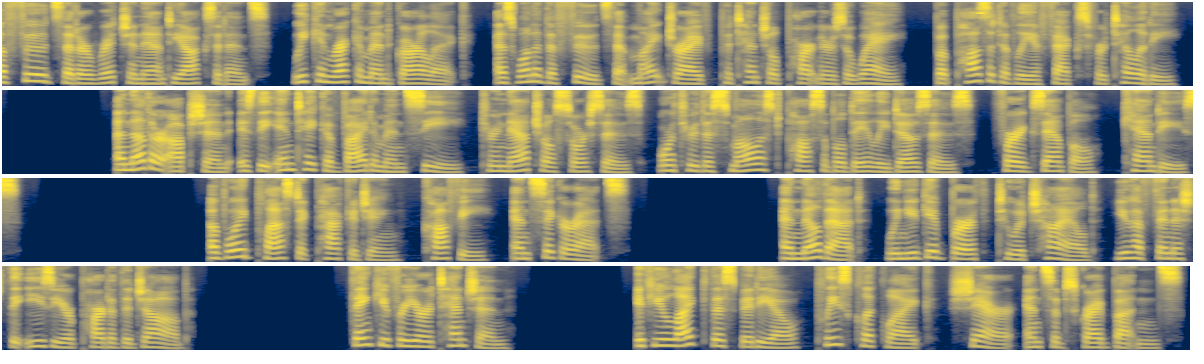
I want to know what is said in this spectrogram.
Of foods that are rich in antioxidants, we can recommend garlic as one of the foods that might drive potential partners away, but positively affects fertility. Another option is the intake of vitamin C through natural sources or through the smallest possible daily doses, for example, candies. Avoid plastic packaging, coffee, and cigarettes. And know that, when you give birth to a child, you have finished the easier part of the job. Thank you for your attention. If you liked this video, please click like, share, and subscribe buttons.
